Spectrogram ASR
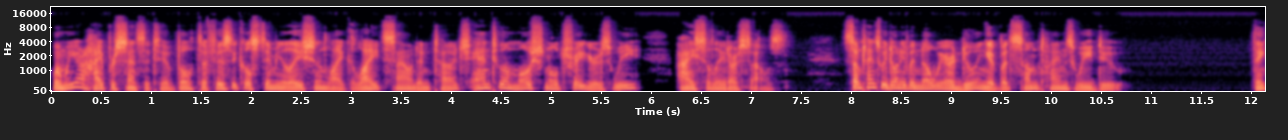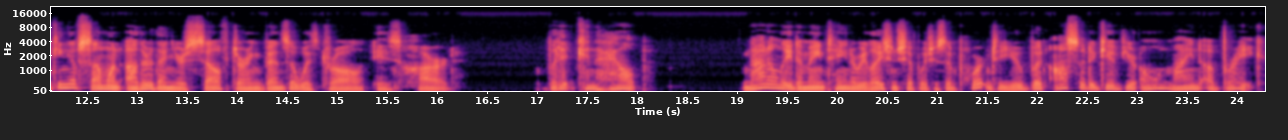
When we are hypersensitive both to physical stimulation like light, sound, and touch, and to emotional triggers, we isolate ourselves. Sometimes we don't even know we are doing it, but sometimes we do. Thinking of someone other than yourself during benzo withdrawal is hard, but it can help. Not only to maintain a relationship which is important to you, but also to give your own mind a break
